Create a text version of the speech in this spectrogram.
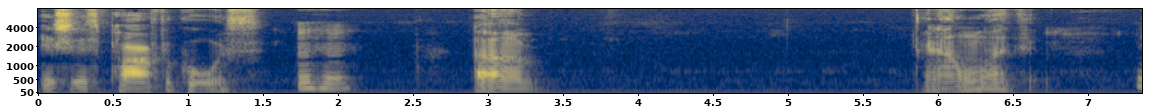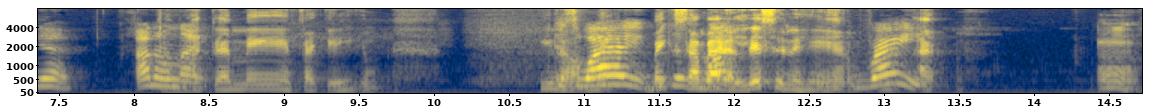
it's just par for course. Mm-hmm. Um, and I don't like it. Yeah, I don't, I don't like, like, that man. In fact, he can, you know, why, make, make somebody why, listen to him. Right. I, mm.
